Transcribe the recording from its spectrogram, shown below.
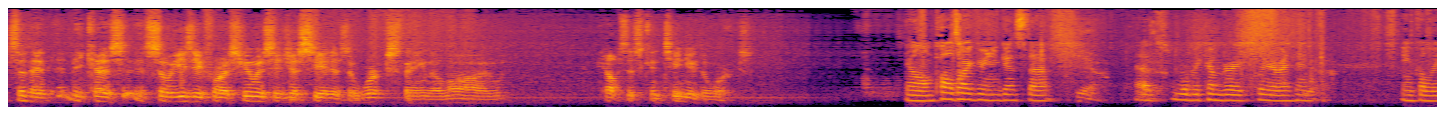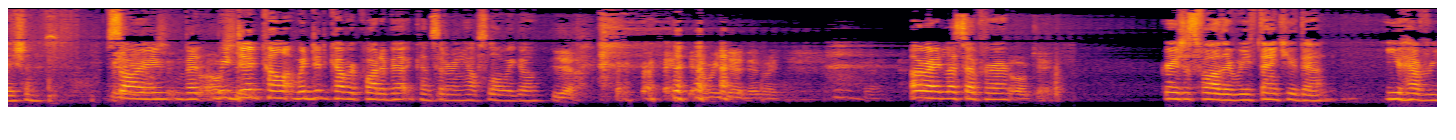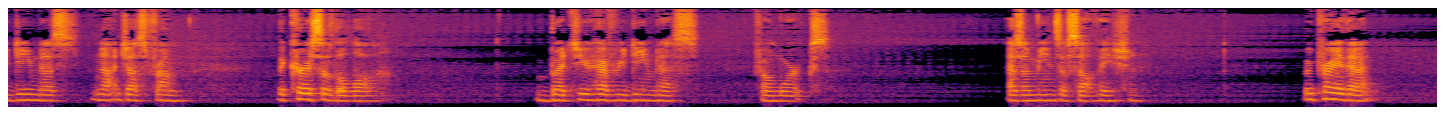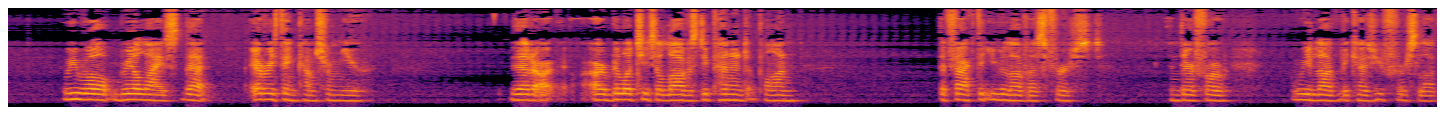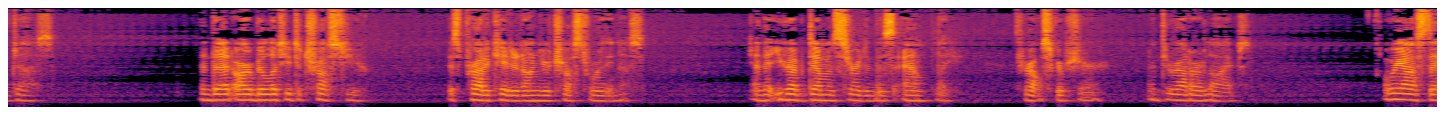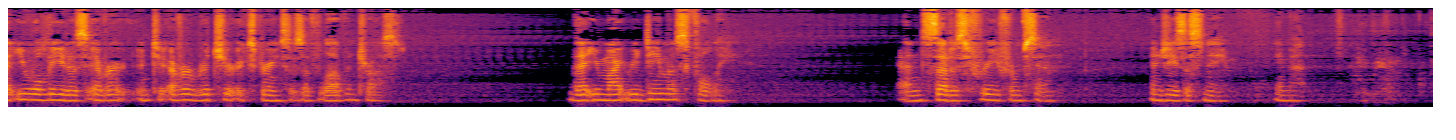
So that because it's so easy for us humans to just see it as a works thing, the law, and helps us continue the works. You know, Paul's arguing against that. Yeah. That will become very clear, I think, in Galatians. Maybe Sorry, but I'll we see. did co- we did cover quite a bit considering how slow we go. Yeah. right. Yeah, we did, didn't we? All right, let's have prayer. Okay. Gracious Father, we thank you that you have redeemed us not just from the curse of the law, but you have redeemed us from works as a means of salvation. We pray that we will realize that everything comes from you, that our, our ability to love is dependent upon the fact that you love us first, and therefore we love because you first loved us. And that our ability to trust you is predicated on your trustworthiness. And that you have demonstrated this amply throughout Scripture and throughout our lives. We ask that you will lead us ever into ever richer experiences of love and trust. That you might redeem us fully and set us free from sin. In Jesus' name, amen.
